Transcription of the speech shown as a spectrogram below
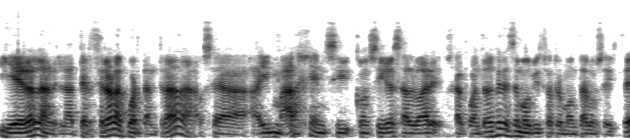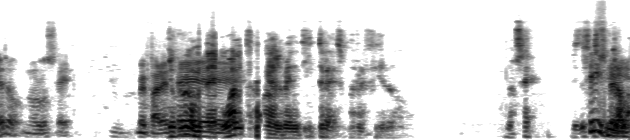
Y era la, la, tercera o la cuarta entrada. O sea, hay margen si consigue salvar. O sea, ¿cuántas veces hemos visto remontar un 6-0? No lo sé. Me parece. Yo creo que igual está en el 23, me refiero. no sé. Sí, sí, pero,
